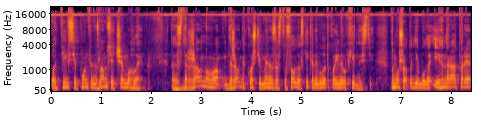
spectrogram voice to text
от ті всі пункти незламності, чим могли. З державного державних коштів ми не застосовували, оскільки не було такої необхідності. Тому що тоді були і генератори,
